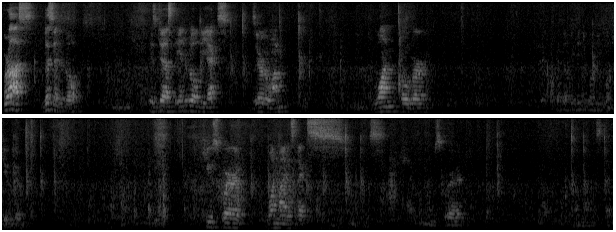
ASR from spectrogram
for us, this integral just the integral of dx 0 to 1, 1 over q squared 1 minus x m squared 1 minus x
